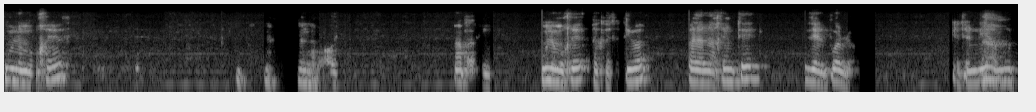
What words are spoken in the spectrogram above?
Una mujer. Ah. Una mujer atractiva para la gente del pueblo, que tenía mucho.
